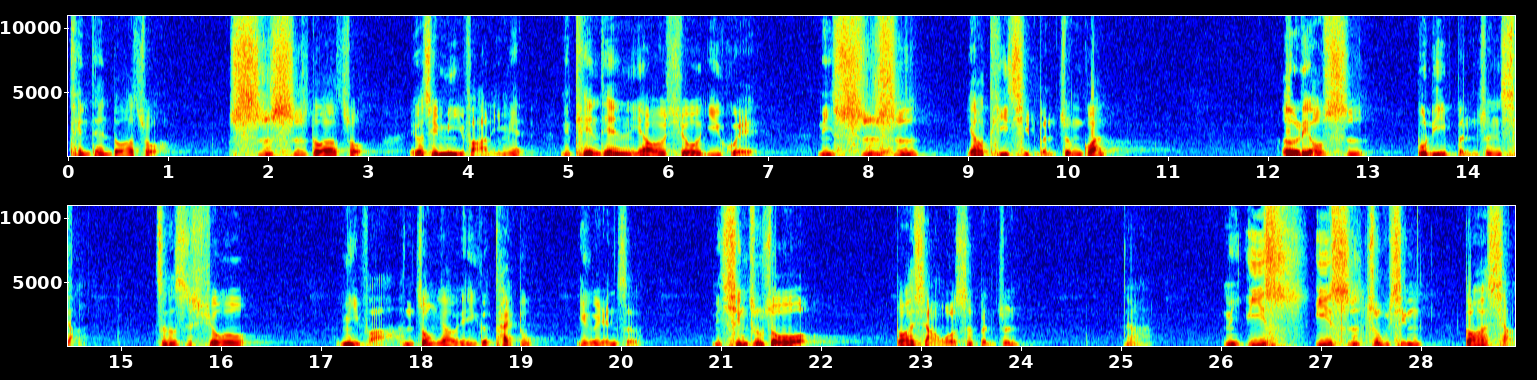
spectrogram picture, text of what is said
天天都要做，时时都要做。尤其密法里面，你天天要修仪轨，你时时要提起本尊观，二六十不离本尊想，这个是修。秘法很重要的一个态度，一个原则。你行住坐卧都要想我是本尊啊！你衣食衣食住行都要想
